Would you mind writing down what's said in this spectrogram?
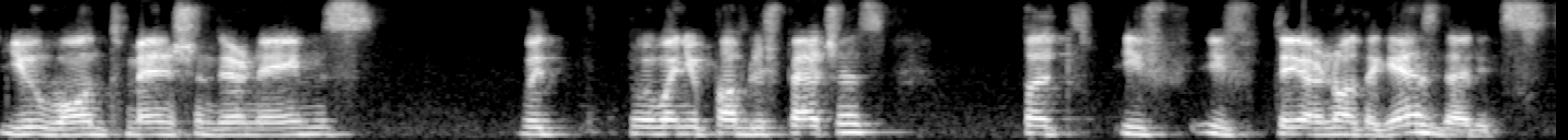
you won't mention their names with when you publish patches. But if if they are not against that, it's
